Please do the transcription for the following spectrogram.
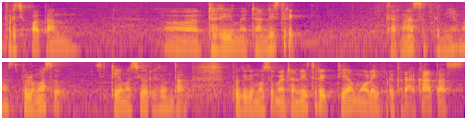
percepatan uh, dari medan listrik. Karena sebelumnya mas, belum masuk dia masih horizontal. Begitu masuk medan listrik dia mulai bergerak ke atas.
